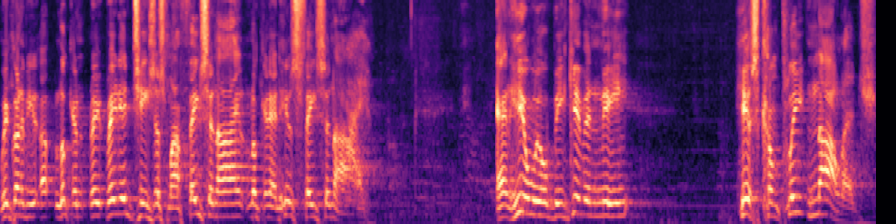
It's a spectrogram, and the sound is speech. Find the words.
We're going to be looking right, right at Jesus, my face and eye, looking at his face and eye. And he will be giving me his complete knowledge.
